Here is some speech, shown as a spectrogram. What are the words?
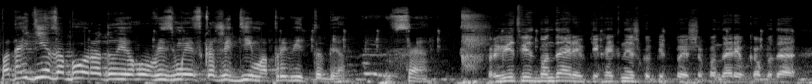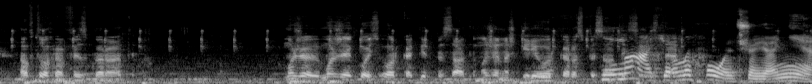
Подойди за бороду його, візьми і скажи, Діма, привіт тобі. Все. Привіт від Бондарівки, хай книжку підпише. Бондарівка буде автографи збирати. Може, може якогось орка підписати, може на шкірі орка Ну, розписатися. нахер, не хочу я, ні.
